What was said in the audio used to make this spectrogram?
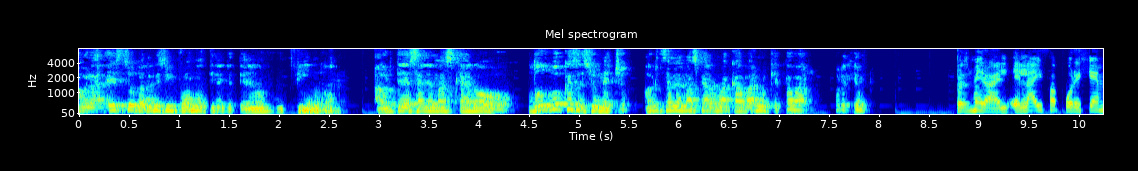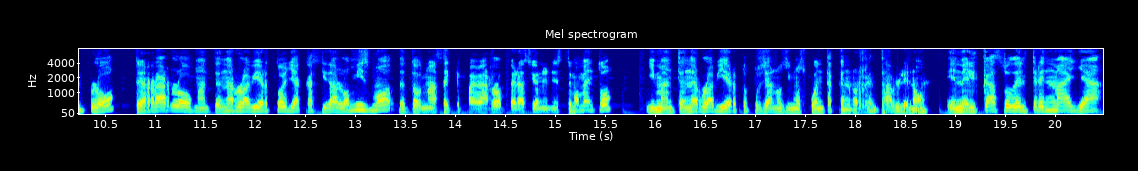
Ahora, estos barriles sin fondo tienen que tener un fin, ¿no? Ahorita ya sale más caro, dos bocas es un hecho, ahorita sale más caro no acabarlo que acabarlo, por ejemplo. Pues mira, el, el AIFA, por ejemplo, cerrarlo o mantenerlo abierto ya casi da lo mismo, de todas maneras hay que pagar la operación en este momento y mantenerlo abierto, pues ya nos dimos cuenta que no es rentable, ¿no? En el caso del tren Maya,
